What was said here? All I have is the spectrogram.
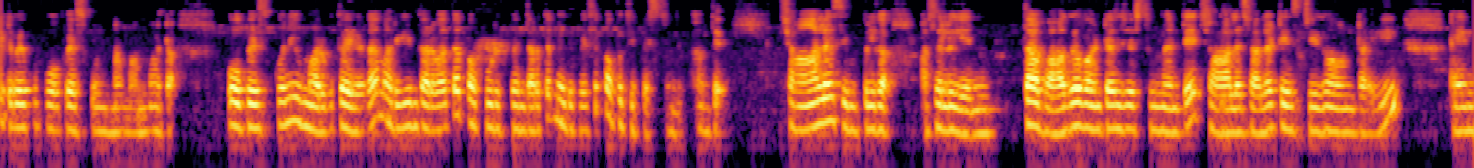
ఇటువైపు పోపు వేసుకుంటున్నాం అనమాట పోపు వేసుకొని మరుగుతాయి కదా మరిగిన తర్వాత పప్పు ఉడికిపోయిన తర్వాత మెదిపేసి పప్పు తిప్పేస్తుంది. అంతే. చాలా సింపుల్గా. అసలు ఎంత బాగా వంటలు చేస్తుందంటే చాలా చాలా టేస్టీగా ఉంటాయి. అండ్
